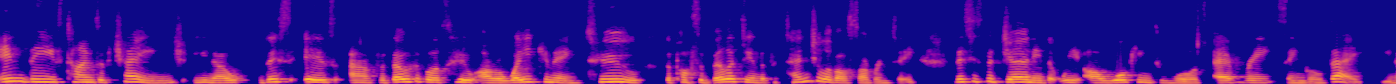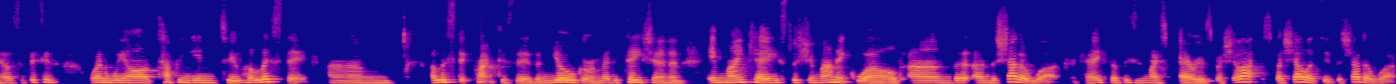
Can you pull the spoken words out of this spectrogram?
in these times of change, you know, this is uh, for those of us who are awakening to the possibility and the potential of our sovereignty. This is the journey that we are walking towards every single day. You know, so this is when we are tapping into holistic um, holistic practices and yoga and meditation and in my case the shamanic world and the and the shadow work okay? So this is my area of special speciality the shadow work.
